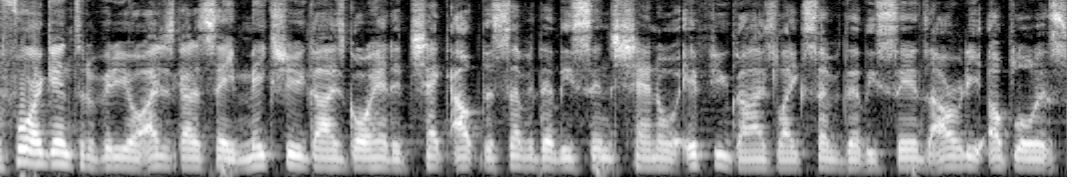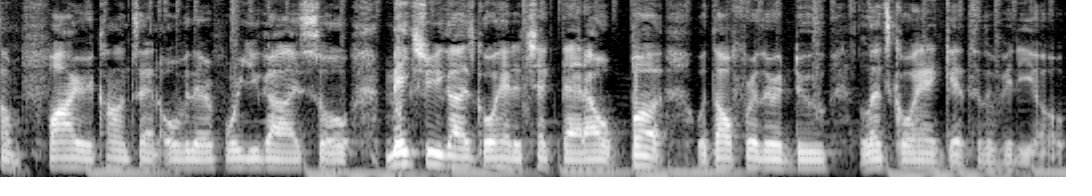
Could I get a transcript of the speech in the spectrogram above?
Before I get into the video, I just gotta say, make sure you guys go ahead and check out the 7 Deadly Sins channel if you guys like 7 Deadly Sins. I already uploaded some fire content over there for you guys, so make sure you guys go ahead and check that out. But without further ado, let's go ahead and get to the video.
